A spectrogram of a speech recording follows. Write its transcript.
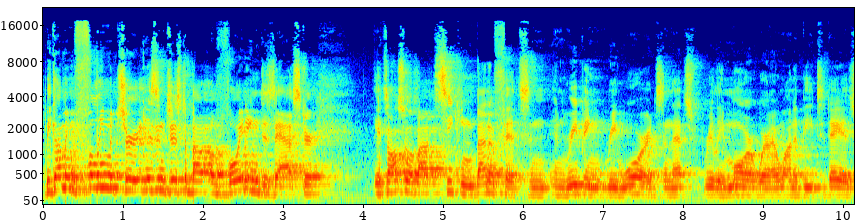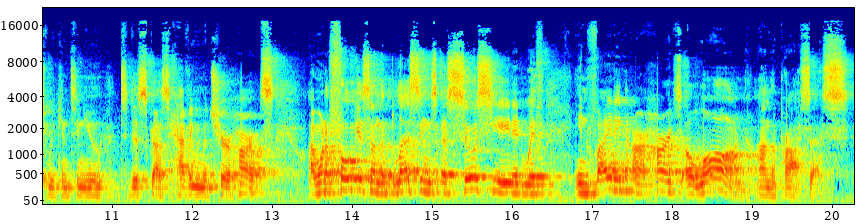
Becoming fully mature isn't just about avoiding disaster, it's also about seeking benefits and, and, reaping rewards, and that's really more where I want to be today as we continue to discuss having mature hearts. I want to focus on the blessings associated with inviting our hearts along on the process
